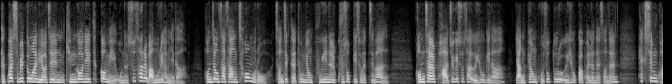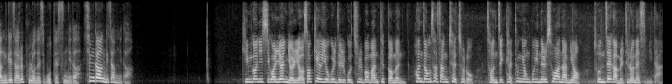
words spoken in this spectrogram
180일 동안 이어진 김건희 특검이 오늘 수사를 마무리합니다. 헌정사상 처음으로 전직 대통령 부인을 구속 기소했지만 검찰 봐주기 수사 의혹이나 양평 고속도로 의혹과 관련해서는 핵심 관계자를 불러내지 못했습니다. 심가은 기자입니다. 김건희 씨 관련 16개 의혹을 들고 출범한 특검은 헌정사상 최초로 전직 대통령 부인을 소환하며 존재감을 드러냈습니다.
